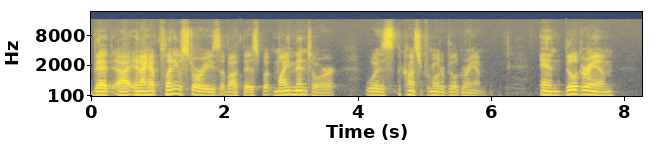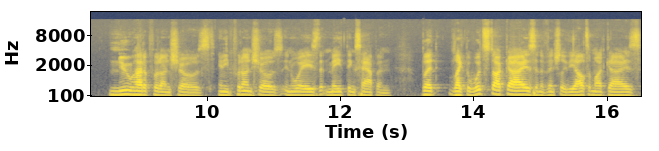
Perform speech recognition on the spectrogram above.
that, uh, and I have plenty of stories about this, but my mentor was the concert promoter Bill Graham, and Bill Graham knew how to put on shows, and he put on shows in ways that made things happen. But like the Woodstock guys and eventually the Altamont guys,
